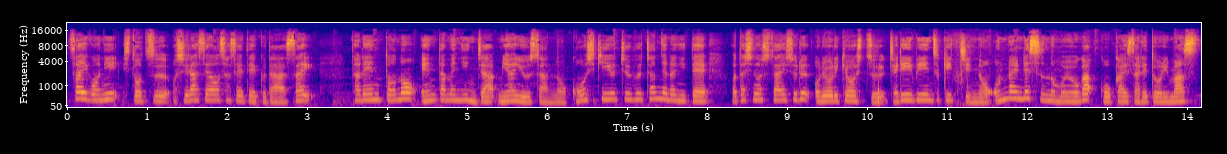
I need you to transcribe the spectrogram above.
最後に一つお知らせをさせてください。タレントのエンタメ忍者みやゆうさんの公式 YouTube チャンネルにて私の主催するお料理教室ジェリービーンズキッチンのオンラインレッスンの模様が公開されております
